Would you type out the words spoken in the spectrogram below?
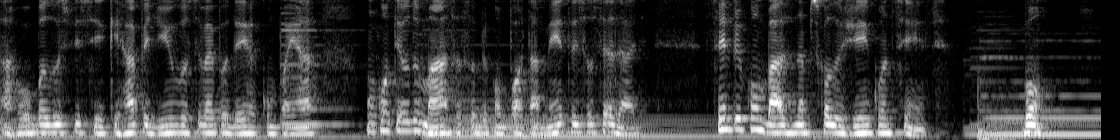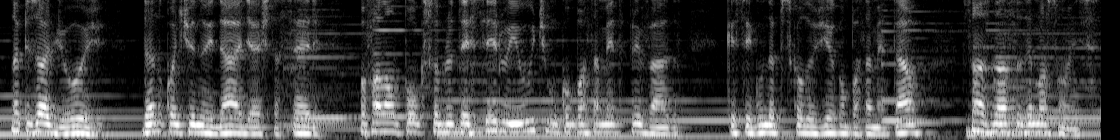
arroba Psique, rapidinho você vai poder acompanhar um conteúdo massa sobre comportamento e sociedade, sempre com base na psicologia enquanto ciência. Bom, no episódio de hoje, dando continuidade a esta série, vou falar um pouco sobre o terceiro e último comportamento privado, que, segundo a psicologia comportamental, são as nossas emoções.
